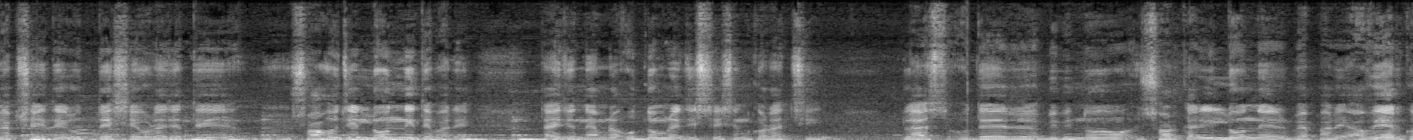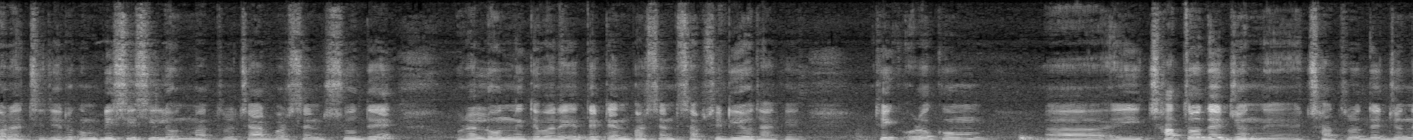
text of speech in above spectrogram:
ব্যবসায়ীদের উদ্দেশ্যে ওরা যাতে সহজে লোন নিতে পারে, তাই জন্য আমরা উদ্যম রেজিস্ট্রেশন করাচ্ছি প্লাস ওদের বিভিন্ন সরকারি লোনের ব্যাপারে অ্যাওয়্যার করাচ্ছি, যেরকম বিসিসি লোন মাত্র চার পার্সেন্ট সুদে ওরা লোন নিতে পারে, এতে টেন পার্সেন্ট সাবসিডিও থাকে। ঠিক ওরকম এই ছাত্রদের জন্য ছাত্রদের জন্য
